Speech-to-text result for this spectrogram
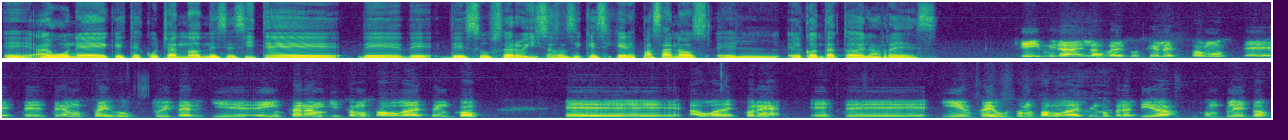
eh, alguno que esté escuchando necesite de, sus servicios, así que si querés pasarnos el contacto de las redes. Sí, mira, en las redes sociales somos, eh, este, tenemos Facebook, Twitter e Instagram y somos Abogados en COP, eh, Abogades con E, este, y en Facebook somos Abogados en Cooperativa, completo.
